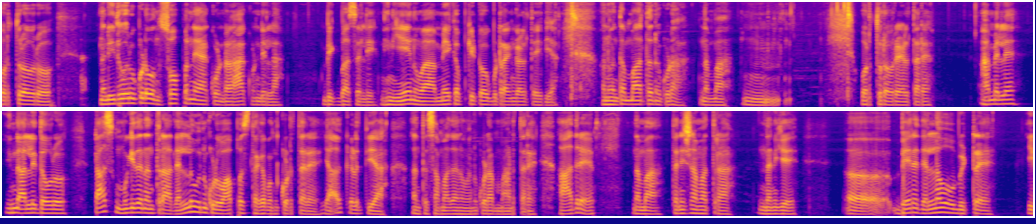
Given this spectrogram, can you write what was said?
ವರ್ತೂರವರು, ನಾನು ಇದುವರೆಗೂ ಕೂಡ ಒಂದು ಸೋಪನ್ನೇ ಹಾಕೊಂಡು, ಹಾಕೊಂಡಿಲ್ಲ ಬಿಗ್ ಬಾಸಲ್ಲಿ. ನೀನು ಏನು ಆ ಮೇಕಪ್ ಕಿಟ್ ಹೋಗ್ಬಿಟ್ರೆ ಹಂಗೆ ಹೇಳ್ತಾ ಇದೆಯಾ? ಅನ್ನುವಂಥ ಮಾತನ್ನು ಕೂಡ ನಮ್ಮ ವರ್ತೂರವರು ಹೇಳ್ತಾರೆ. ಆಮೇಲೆ ಇನ್ನು ಅಲ್ಲಿದ್ದವರು ಟಾಸ್ಕ್ ಮುಗಿದ ನಂತರ ಅದೆಲ್ಲವನ್ನು ಕೂಡ ವಾಪಸ್ ತಗೊಬಂದು ಕೊಡ್ತಾರೆ. ಯಾಕೆ ಕಳ್ತೀಯ? ಅಂತ ಸಮಾಧಾನವನ್ನು ಕೂಡ ಮಾಡ್ತಾರೆ. ಆದರೆ ನಮ್ಮ ತನಿಷಾ ಮಾತ್ರ ನನಗೆ ಬೇರೆದೆಲ್ಲವೂ ಬಿಟ್ಟರೆ ಈ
